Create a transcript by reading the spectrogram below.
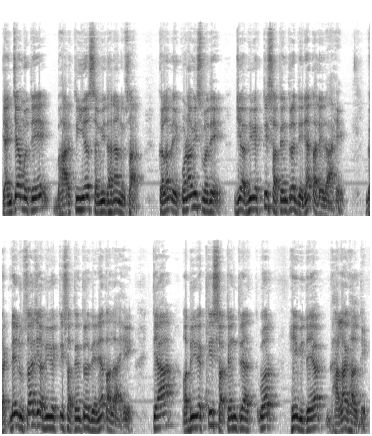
त्यांच्या मते भारतीय संविधानानुसार कलम एकोणावीसमध्ये जे अभिव्यक्ती स्वातंत्र्य देण्यात आलेलं आहे घटनेनुसार जे अभिव्यक्ती स्वातंत्र्य देण्यात आलं आहे त्या अभिव्यक्ती स्वातंत्र्यावर हे विधेयक घाला घालते.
